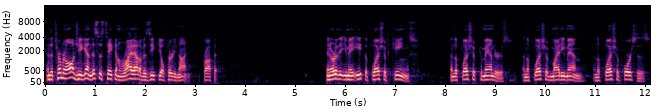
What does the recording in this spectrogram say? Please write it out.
And the terminology, again, this is taken right out of Ezekiel 39, the prophet. In order that you may eat the flesh of kings, and the flesh of commanders, and the flesh of mighty men, and the flesh of horses,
